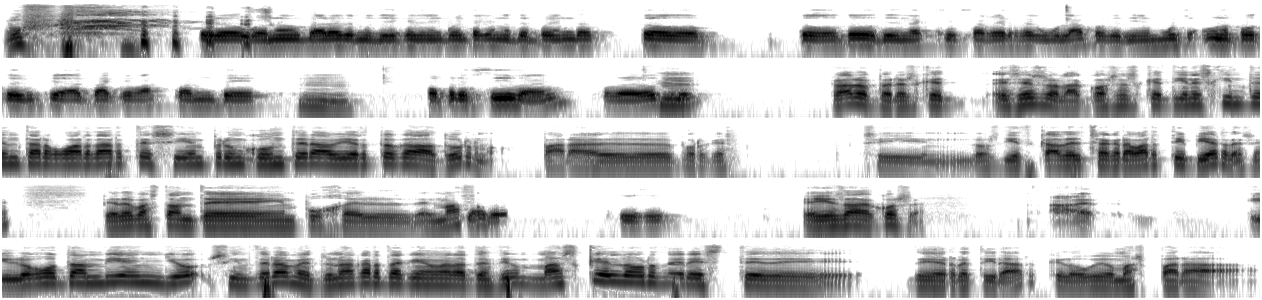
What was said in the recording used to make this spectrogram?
Uf. Pero bueno, vale, también tienes que tener en cuenta que no te pueden dar todo, todo, todo. Tendrás que saber regular porque tienes mucha, una potencia de ataque bastante Mm. opresiva, ¿eh? Sobre el otro. Mm. Claro, pero es que es eso, la cosa es que tienes que intentar guardarte siempre un counter abierto cada turno, para el, porque si los 10k del Chakrabarti pierdes, ¿eh? Pierde bastante empuje el, el mazo. Claro. Sí, sí. Y ahí está la cosa. A ver. Y luego también yo, sinceramente, una carta que me llama la atención, más que el order este de, de retirar, que lo veo más para,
